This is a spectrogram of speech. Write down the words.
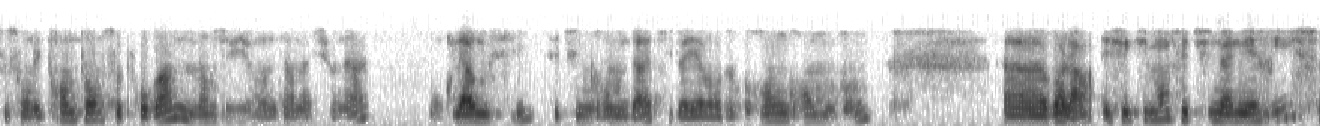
Ce sont les 30 ans de ce programme, Marche des Vivants international. Donc là aussi, c'est une grande date, il va y avoir de grands, grands moments. Euh, voilà, effectivement, c'est une année riche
